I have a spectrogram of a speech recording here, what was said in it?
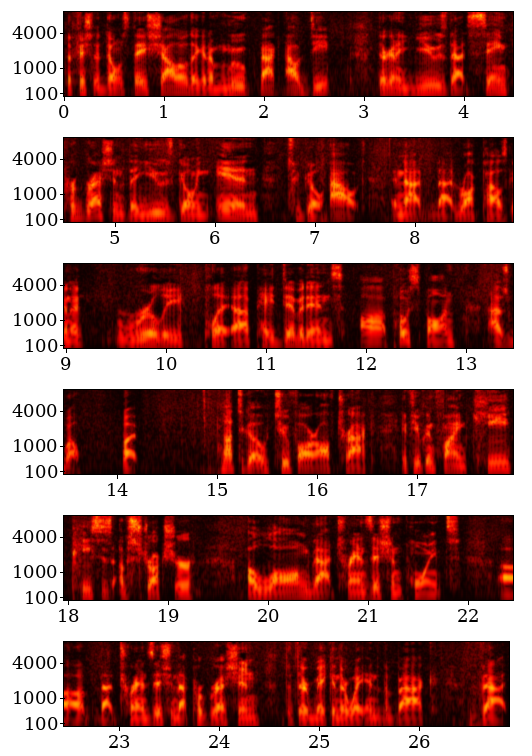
the fish that don't stay shallow, they're gonna move back out deep. They're gonna use that same progression that they use going in to go out. And that, that rock pile is gonna really play, uh, pay dividends uh, post spawn as well. But not to go too far off track, if you can find key pieces of structure along that transition point, uh, that transition, that progression that they're making their way into the back, that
